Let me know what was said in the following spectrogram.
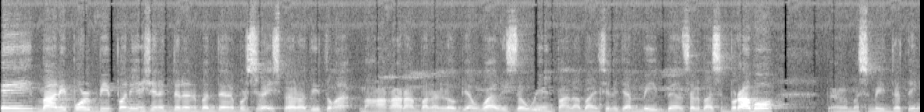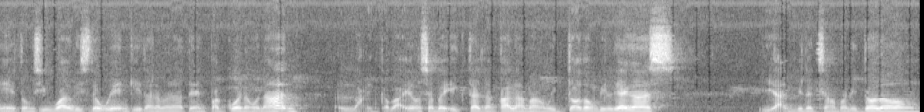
Money for B pa niya. Siya nagdala ng bandera for race. Pero dito nga, makakarampa ng loob yan. Wild is the win. Panabayan sila dyan. Maybell sa labas. Bravo. Pero mas may dating eh. Itong si Wild is the win. Kita naman natin. Pagkuha ng unahan. Laking kabayo. Sabay iktad ng kalamang with Dodong Villegas. Yan. Binagsakan pa ni Dodong.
